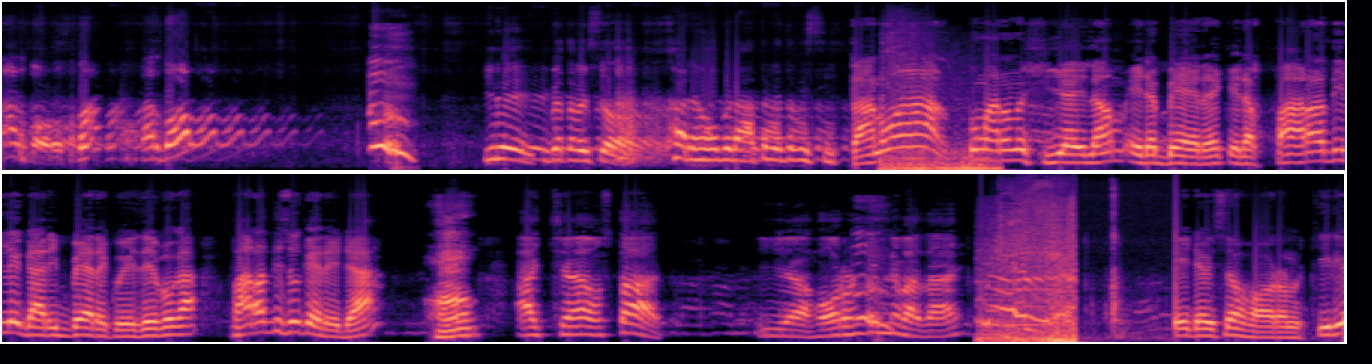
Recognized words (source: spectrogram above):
তার দরস না তার দর কি কি বেতা পাইছ আরে হবে হাতে বেতে বেশি জানোয়ার তোমার শিয়াইলাম এটা ব্যারেক এটা ভাড়া দিলে গাড়ি ব্যারেক হয়ে যাব গা ভাড়া দিছো কে রে এটা আচ্ছা ওস্তাদ ইয়া হরন কেমনে বাজায় এটা হচ্ছে হরন কি রে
